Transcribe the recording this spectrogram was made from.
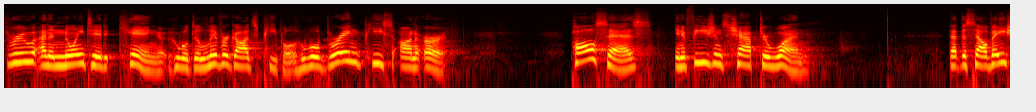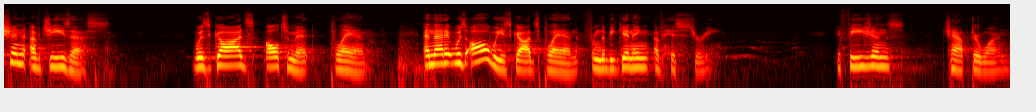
through an anointed king who will deliver God's people, who will bring peace on earth. Paul says in Ephesians chapter 1 that the salvation of Jesus was God's ultimate plan, and that it was always God's plan from the beginning of history. Ephesians chapter 1,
